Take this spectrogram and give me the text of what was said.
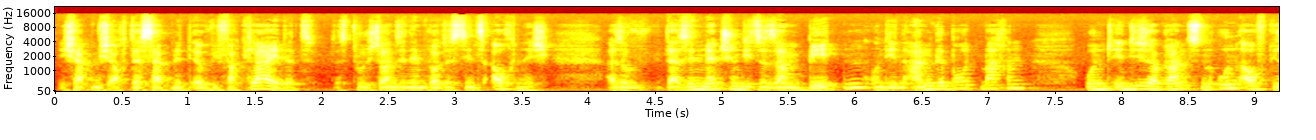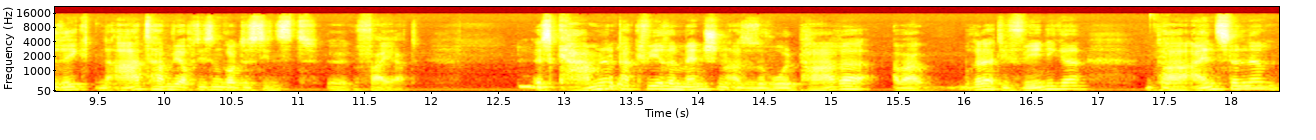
Ich habe mich auch deshalb nicht irgendwie verkleidet. Das tue ich sonst in dem Gottesdienst auch nicht. Also da sind Menschen, die zusammen beten und die ein Angebot machen und in dieser ganzen unaufgeregten Art haben wir auch diesen Gottesdienst äh, gefeiert. Mhm. Es kamen ein paar queere Menschen, also sowohl Paare, aber relativ wenige, ein paar Einzelne.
